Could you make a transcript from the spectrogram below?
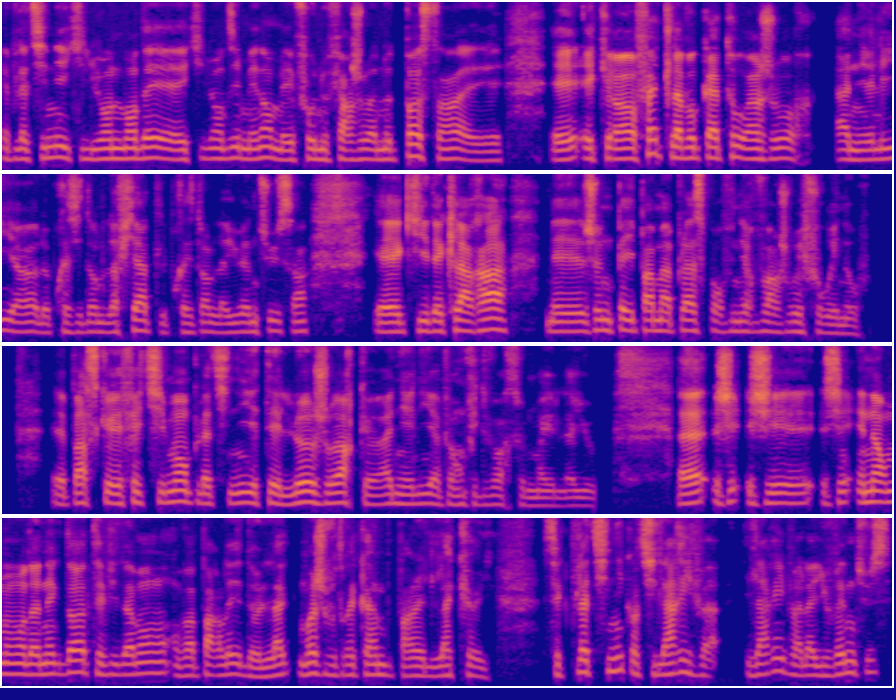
et, et Platini qui lui ont demandé et qui lui ont dit mais non mais il faut nous faire jouer à notre poste hein, et, et, et que en fait l'avocato un jour Agnelli, hein, le président de la Fiat, le président de la Juventus, hein, et qui déclara mais je ne paye pas ma place pour venir voir jouer Fourino parce qu'effectivement, Platini était le joueur que Agnelli avait envie de voir sous le maillot de la Juve. Euh, J'ai énormément d'anecdotes, évidemment. On va parler de la... Moi, je voudrais quand même parler de l'accueil. C'est que Platini, quand il arrive, il arrive à la Juventus,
